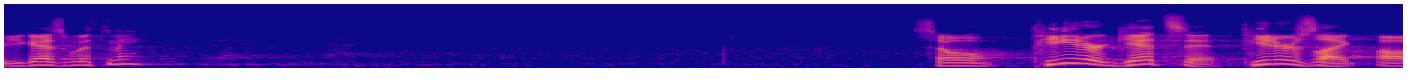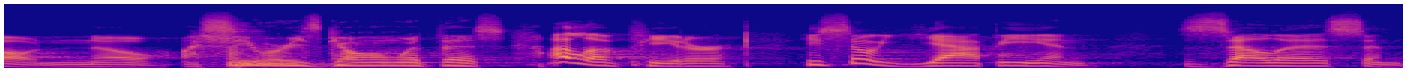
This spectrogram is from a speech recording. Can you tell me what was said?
Are you guys with me? So Peter gets it. Peter's like, oh no, I see where he's going with this. I love Peter. He's so yappy and zealous and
